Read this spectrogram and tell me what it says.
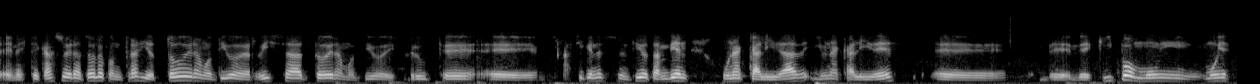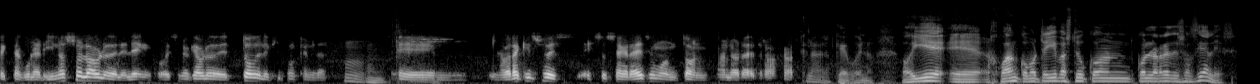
en este caso era todo lo contrario, todo era motivo de risa, todo era motivo de disfrute, eh, así que en ese sentido también una calidad y una calidez eh, de, de equipo muy muy espectacular. Y no solo hablo del elenco, eh, sino que hablo de todo el equipo en general. Hmm. Eh, la verdad que eso es eso se agradece un montón a la hora de trabajar. Claro. Qué bueno. Oye, eh, Juan, ¿cómo te llevas tú con, con las redes sociales?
